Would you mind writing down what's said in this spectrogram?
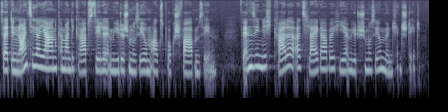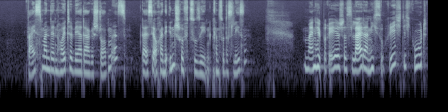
Seit den 90er Jahren kann man die Grabstele im Jüdischen Museum Augsburg-Schwaben sehen, wenn sie nicht gerade als Leihgabe hier im Jüdischen Museum München steht. Weiß man denn heute, wer da gestorben ist? Da ist ja auch eine Inschrift zu sehen. Kannst du das lesen? Mein Hebräisch ist leider nicht so richtig gut,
